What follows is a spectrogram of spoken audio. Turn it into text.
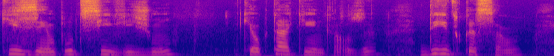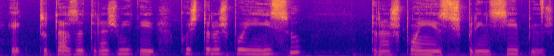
Que exemplo de civismo que é o que está aqui em causa, de educação, é que tu estás a transmitir. Pois transpõe isso, transpõe esses princípios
